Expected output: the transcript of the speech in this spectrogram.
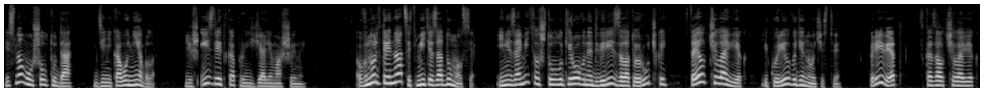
и снова ушел туда, где никого не было. Лишь изредка проезжали машины. В 0.13 Митя задумался и не заметил, что у лакированной двери с золотой ручкой стоял человек и курил в одиночестве. «Привет», — сказал человек.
